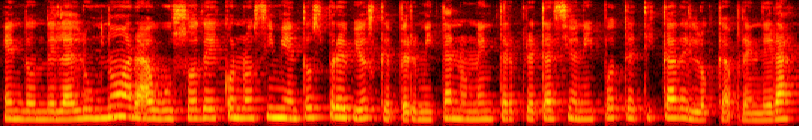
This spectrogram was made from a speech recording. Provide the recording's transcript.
en donde el alumno hará uso de conocimientos previos que permitan una interpretación hipotética de lo que aprenderá.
